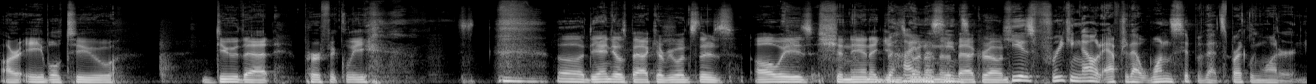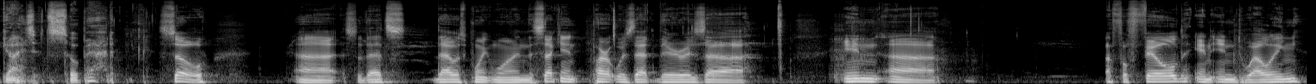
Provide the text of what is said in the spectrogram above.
are able to do that perfectly. oh, Daniel's back, everyone. So there's always shenanigans going on in the background. he is freaking out after that one sip of that sparkling water. Guys, it's so bad. So, uh, so that's that was point one. The second part was that there is a in uh, a fulfilled and indwelling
